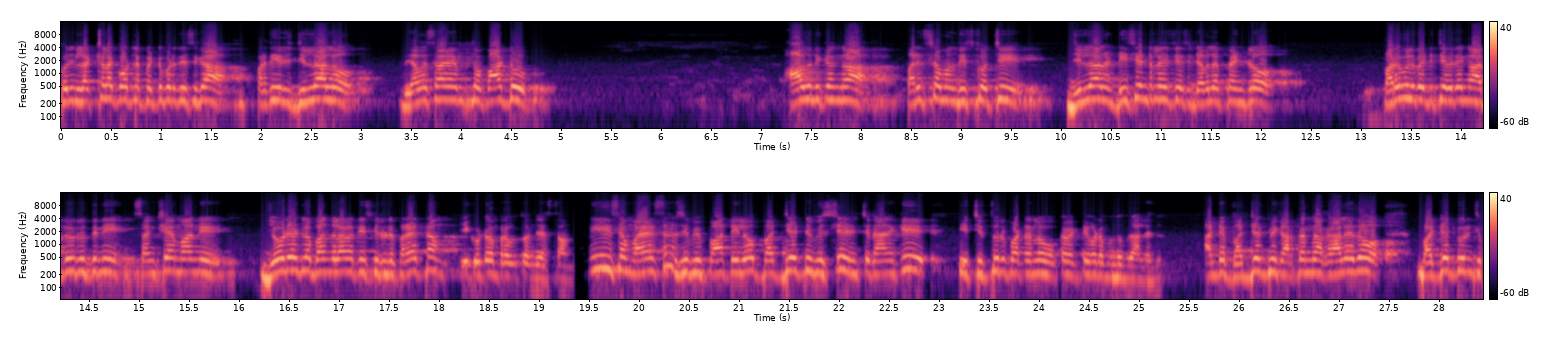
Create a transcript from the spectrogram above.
కొన్ని లక్షల కోట్ల పెట్టుబడి దిశగా ప్రతి జిల్లాలో వ్యవసాయంతో పాటు ఆధునికంగా పరిశ్రమలు తీసుకొచ్చి జిల్లాలను డీసెంట్రలైజ్ చేసి డెవలప్మెంట్లో పరుగులు పెట్టించే విధంగా అభివృద్ధిని సంక్షేమాన్ని జోడేట్ల బంధులాగా తీసుకునే ప్రయత్నం ఈ కుటుంబ ప్రభుత్వం చేస్తాం కనీసం వైఎస్ఆర్సీపీ పార్టీలో బడ్జెట్ను విశ్లేషించడానికి ఈ చిత్తూరు పట్టణంలో ఒక్క వ్యక్తి కూడా ముందుకు రాలేదు. అంటే బడ్జెట్ మీకు అర్థం కాక రాలేదో? బడ్జెట్ గురించి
